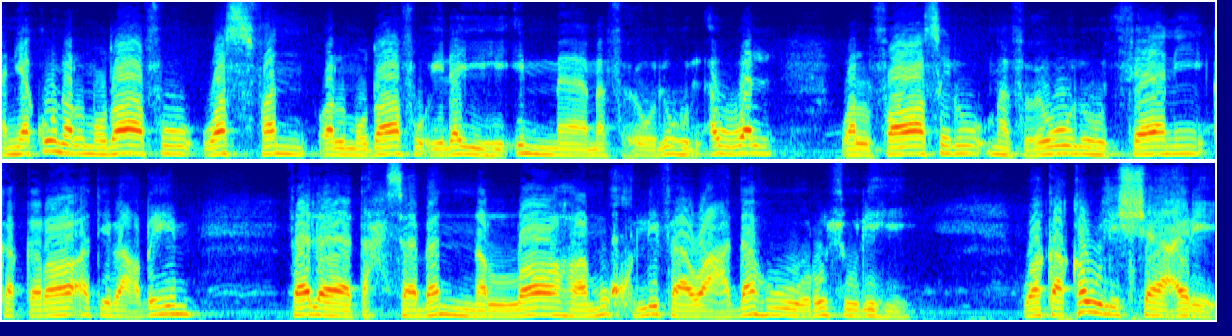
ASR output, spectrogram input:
أن يكون المضاف وصفا والمضاف إليه إما مفعوله الأول والفاصل مفعوله الثاني كقراءة بعضهم فلا تحسبن الله مخلف وعده رسله. وكقول الشاعر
